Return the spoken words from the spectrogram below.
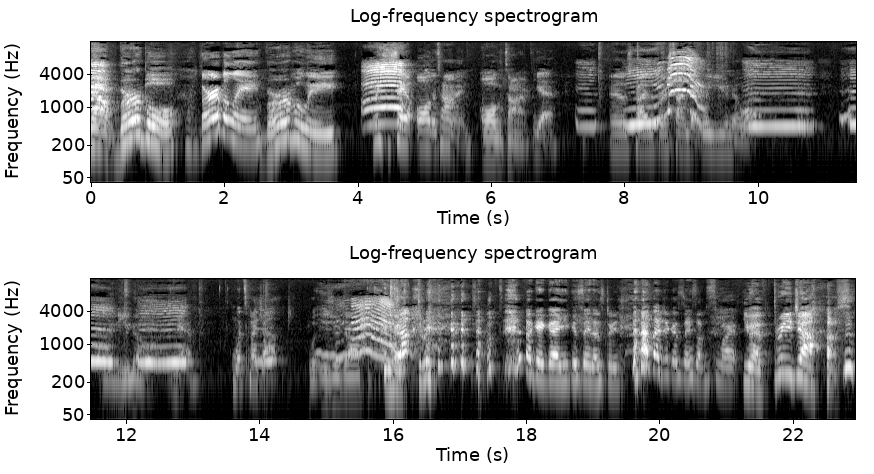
Now, verbal, Verbally, verbally, we used to say it all the time. all the time. Yeah. And it was probably the first time that we, you know what. And you know, Yeah. What's my job? what is your job? You have three. Okay, good. You can say those three. I thought you were gonna say something smart. You have three jobs. Go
